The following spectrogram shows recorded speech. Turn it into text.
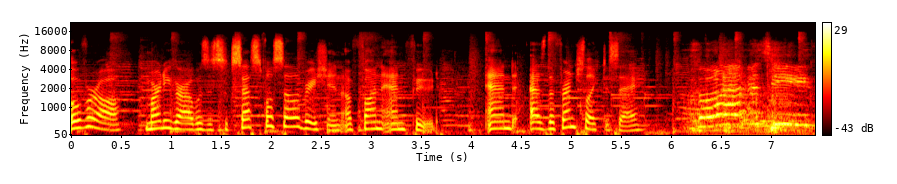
Overall, Mardi Gras was a successful celebration of fun and food. And, as the French like to say, Bon appetit.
